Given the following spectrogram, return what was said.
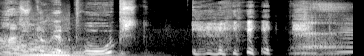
Hast du gepupst?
